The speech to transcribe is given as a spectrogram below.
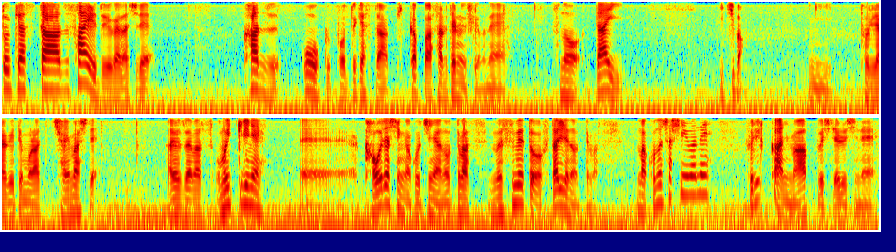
ドキャスターズファイルという形で、数多くポッドキャスターピックアップはされてるんですけどね、その第1番に取り上げてもらっちゃいまして、ありがとうございます。思いっきりね、えー顔写真がこっちには載ってます。娘と2人で載ってます。まあ、この写真はね、フリッカーにもアップしてるしね、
